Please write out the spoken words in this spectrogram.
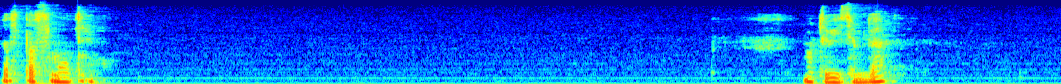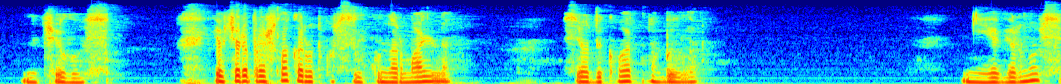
Сейчас посмотрим. Вот видим, да? Началось. Я вчера прошла короткую ссылку нормально. Все адекватно было. Не, я вернусь.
